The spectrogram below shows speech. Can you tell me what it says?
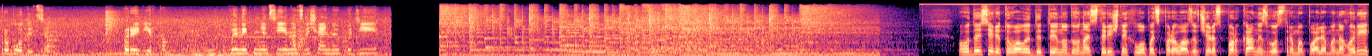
проводиться перевірка виникнення цієї надзвичайної події. В Одесі рятували дитину. 12-річний хлопець перелазив через паркани з гострими палями на горі.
